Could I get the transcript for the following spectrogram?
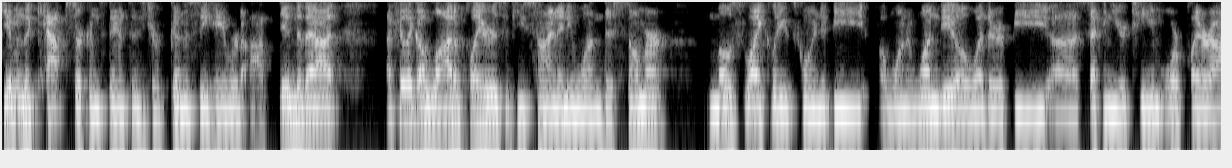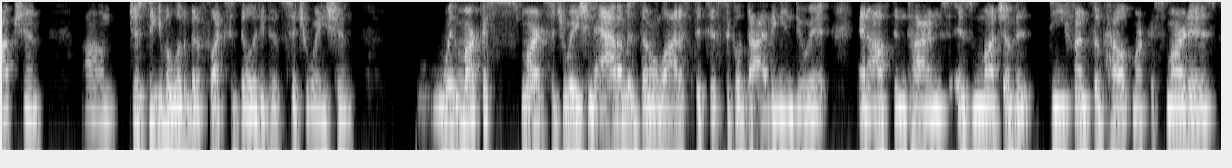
given the cap circumstances, you're going to see Hayward opt into that. I feel like a lot of players, if you sign anyone this summer, most likely it's going to be a one on one deal, whether it be a second year team or player option, um, just to give a little bit of flexibility to the situation with Marcus Smart's situation, Adam has done a lot of statistical diving into it. And oftentimes, as much of a defensive help Marcus Smart is,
